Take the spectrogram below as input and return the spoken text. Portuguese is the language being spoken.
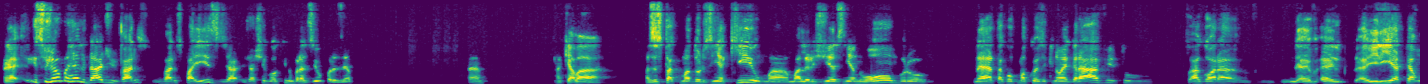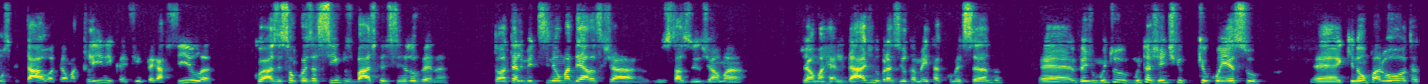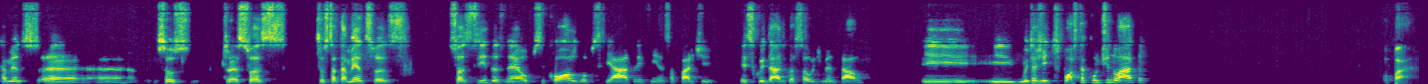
é, isso já é uma realidade em vários, vários países, já, já chegou aqui no Brasil, por exemplo. Né? Aquela. Às vezes está com uma dorzinha aqui, uma, uma alergiazinha no ombro, né? Tá com alguma coisa que não é grave, tu agora é, é, é iria até um hospital, até uma clínica, enfim, pegar fila. Às vezes são coisas simples, básicas de se resolver, né? Então a telemedicina é uma delas que já nos Estados Unidos já é uma já é uma realidade, no Brasil também está começando. É, vejo muito, muita gente que, que eu conheço é, que não parou tratamentos, é, é seus, tra, suas, seus tratamentos, suas, suas vidas, né, o psicólogo, o psiquiatra, enfim, essa parte, esse cuidado com a saúde mental. E, e muita gente disposta a continuar. Opa,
